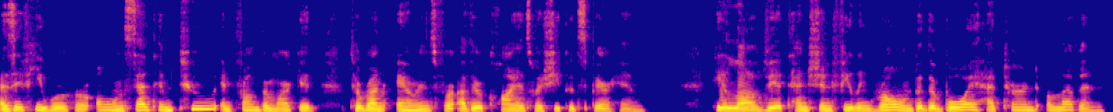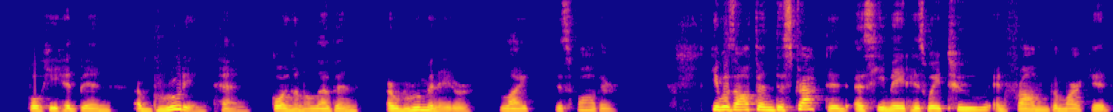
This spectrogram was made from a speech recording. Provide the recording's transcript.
as if he were her own, sent him to and from the market to run errands for other clients when she could spare him. He loved the attention, feeling grown, but the boy had turned 11, for he had been a brooding 10, going on 11, a ruminator like his father. He was often distracted as he made his way to and from the market,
